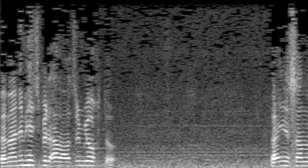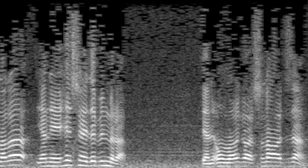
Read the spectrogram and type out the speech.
Və mənim heç bir əlacım yoxdur və insanlara yəni, heç nə edə bilmirəm. Yəni, onlara qarşısına acizəm.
